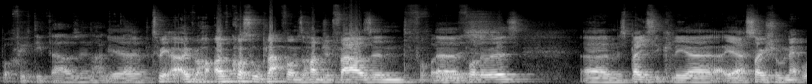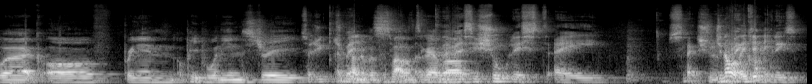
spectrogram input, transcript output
what fifty thousand, hundred Yeah, between, over, across all platforms, 100,000 fo- uh, Followers. followers. Um, it's basically a, yeah, a social network of bringing people in the industry. So do you, do and kind of events, to put them together. They basically shortlist a selection Do you know of what big they did? companies.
